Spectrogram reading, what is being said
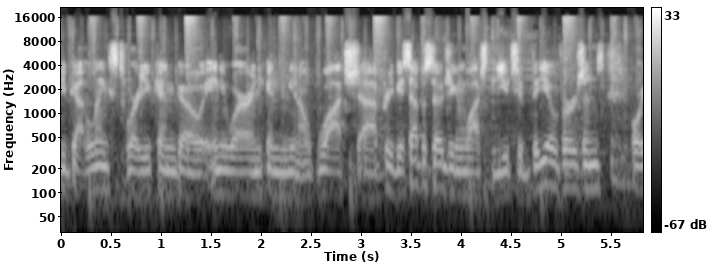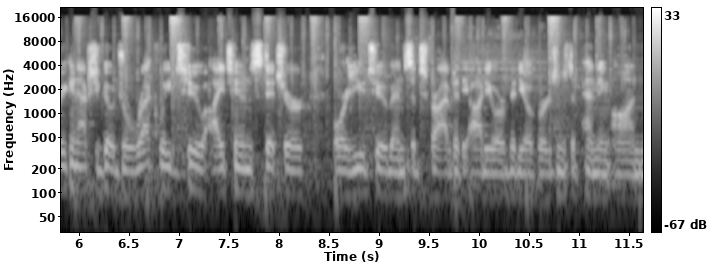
You've got links to where you can go anywhere and you can you know watch uh, previous episodes. You can watch the YouTube video versions, or you can actually go directly to iTunes, Stitcher, or YouTube and subscribe to the audio or video versions depending on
